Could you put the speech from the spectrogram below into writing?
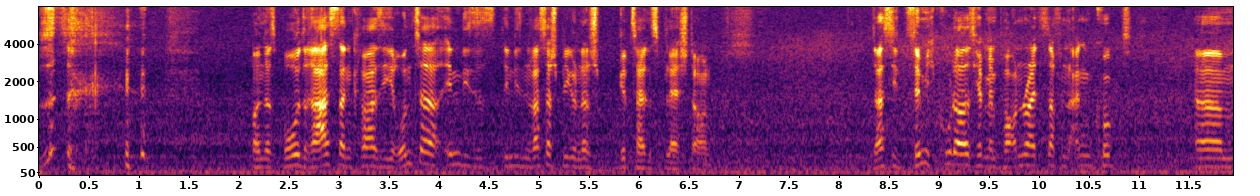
und das Boot rast dann quasi runter in, dieses, in diesen Wasserspiegel und dann gibt es halt einen Splashdown. Das sieht ziemlich cool aus. Ich habe mir ein paar On-Rides davon angeguckt. Ähm,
